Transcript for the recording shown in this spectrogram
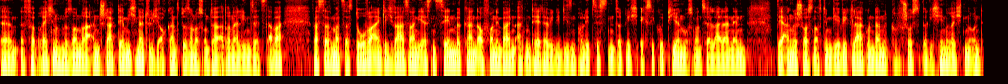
ähm, Verbrechen und ein besonderer Anschlag, der mich natürlich auch ganz besonders unter Adrenalin setzt. Aber was damals das Dove eigentlich war, es waren die ersten Szenen bekannt, auch von den beiden Attentäter, wie die diesen Polizisten wirklich exekutieren, muss man es ja leider nennen, der angeschossen auf dem Gehweg lag und dann mit Kopfschuss wirklich hinrichten. Und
